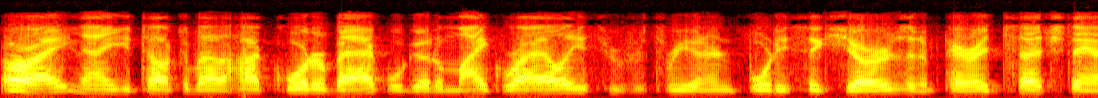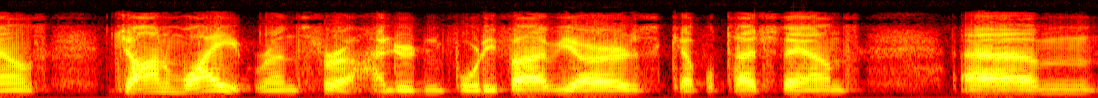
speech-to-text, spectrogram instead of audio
All right, now you talked about a hot quarterback. We'll go to Mike Reilly, threw for 346 yards and a pair of touchdowns. John White runs for 145 yards, a couple touchdowns. Um,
